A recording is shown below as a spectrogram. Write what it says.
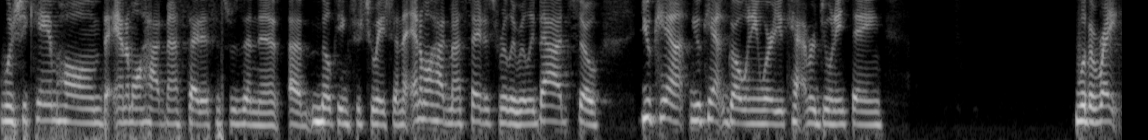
when she came home the animal had mastitis. This was in a, a, milking situation. The animal had mastitis really really bad. So you can't you can't go anywhere. You can't ever do anything well the right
